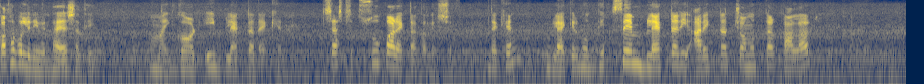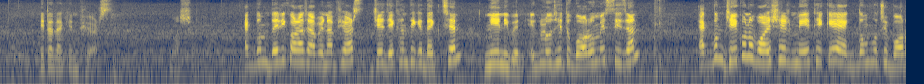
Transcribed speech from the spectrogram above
কথা বলে নেবেন ভাইয়ের সাথে। মাই গড, এই ব্ল্যাকটা দেখেন। জাস্ট সুপার একটা কালেকশন। দেখেন ব্ল্যাকের মধ্যে। সেম ব্ল্যাকটারই আরেকটা চমৎকার কালার এটা দেখেন ভিউয়ার্স মার্শাল্লাহ একদম দেরি করা যাবে না ভিউয়ার্স যে যেখান থেকে দেখছেন নিয়ে নেবেন। এগুলো যেহেতু গরমের সিজন একদম যে কোনো বয়সের মেয়ে থেকে একদম হচ্ছে বড়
